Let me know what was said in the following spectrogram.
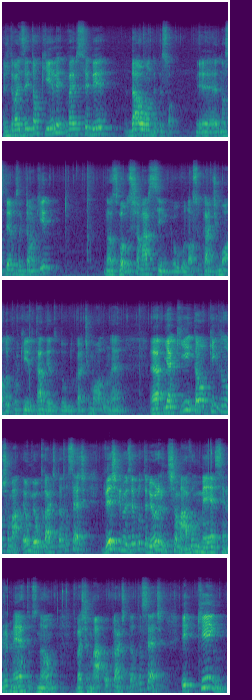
A gente vai dizer então que ele vai receber da onde, pessoal? É, nós temos então aqui, nós vamos chamar sim o, o nosso client módulo, porque ele está dentro do, do client módulo, né? É, e aqui, então, quem que nós vamos chamar? É o meu client dataset. Veja que no exemplo anterior a gente chamava o server methods, não, vai chamar o client dataset. E quem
